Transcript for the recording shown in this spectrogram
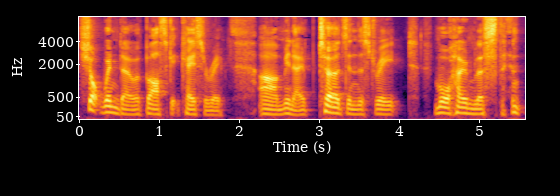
shop window of basket casery. Um, you know, turds in the street, more homeless than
